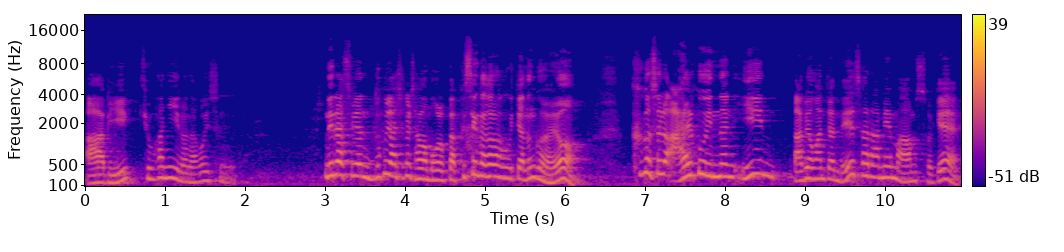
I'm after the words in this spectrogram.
아비 교환이 일어나고 있습니다. 내렸으면 누구 자식을 잡아먹을까 그 생각을 하고 있다는 거예요. 그것을 알고 있는 이 나병 환자 네 사람의 마음속에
